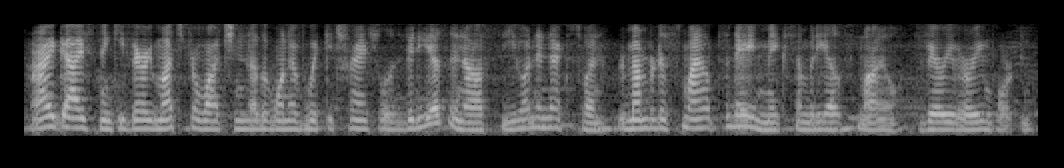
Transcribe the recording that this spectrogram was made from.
Alright guys, thank you very much for watching another one of Wicked Tarantula's videos, and I'll see you on the next one. Remember to smile today and make somebody else smile. It's very, very important.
